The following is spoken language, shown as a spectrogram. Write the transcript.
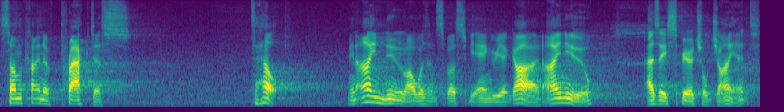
some kind of practice to help. I mean, I knew I wasn't supposed to be angry at God. I knew, as a spiritual giant,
